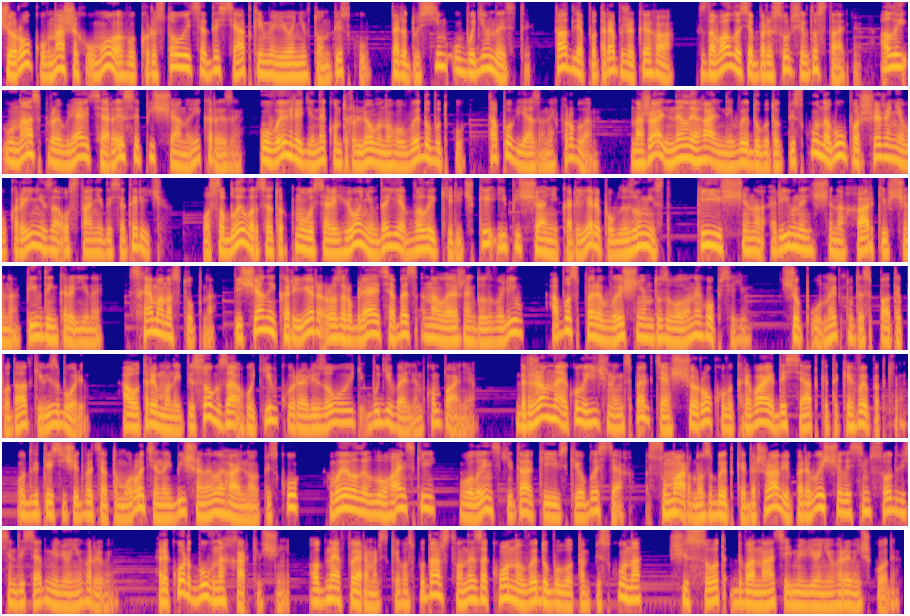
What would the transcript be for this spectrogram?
Щороку в наших умовах використовується десятки мільйонів тонн піску, передусім у будівництві та для потреб ЖКГ. Здавалося б, ресурсів достатньо, але й у нас проявляються риси піщаної кризи у вигляді неконтрольованого видобутку та пов'язаних проблем. На жаль, нелегальний видобуток піску набув поширення в Україні за останні десятиріччя. Особливо це торкнулося регіонів, де є великі річки і піщані кар'єри поблизу міст: Київщина, Рівненщина, Харківщина, південь країни. Схема наступна: піщаний кар'єр розробляється без належних дозволів або з перевищенням дозволених обсягів, щоб уникнути сплати податків і зборів, а отриманий пісок за готівку реалізовують будівельним компаніям. Державна екологічна інспекція щороку викриває десятки таких випадків. У 2020 році найбільше нелегального піску виявили в Луганській, Волинській та Київській областях. Сумарно збитки державі перевищили 780 мільйонів гривень. Рекорд був на Харківщині. Одне фермерське господарство незаконно видобуло там піску на 612 мільйонів гривень шкоди.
